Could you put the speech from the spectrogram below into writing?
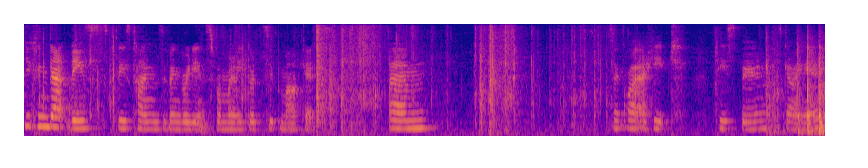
You can get these these kinds of ingredients from really good supermarkets. Um, so quite a heaped teaspoon that's going in.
